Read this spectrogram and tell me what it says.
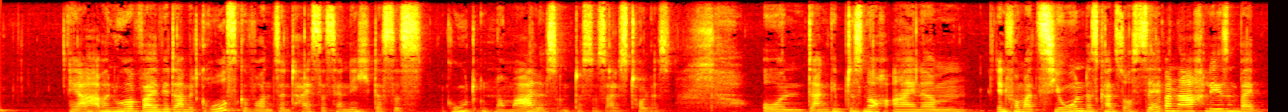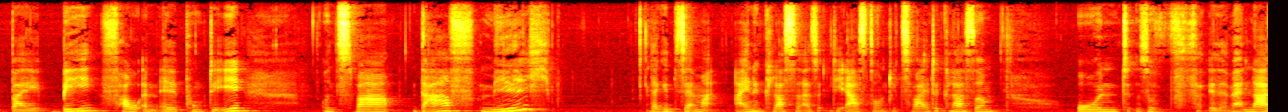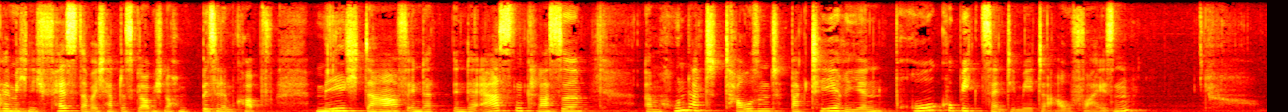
ja, aber nur weil wir damit groß geworden sind, heißt das ja nicht, dass es gut und normal ist und dass es alles toll ist. Und dann gibt es noch eine Information, das kannst du auch selber nachlesen bei, bei bvml.de. Und zwar darf Milch, da gibt es ja immer eine Klasse, also die erste und die zweite Klasse. Und so nagel mich nicht fest, aber ich habe das, glaube ich, noch ein bisschen im Kopf. Milch darf in der, in der ersten Klasse ähm, 100.000 Bakterien pro Kubikzentimeter aufweisen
